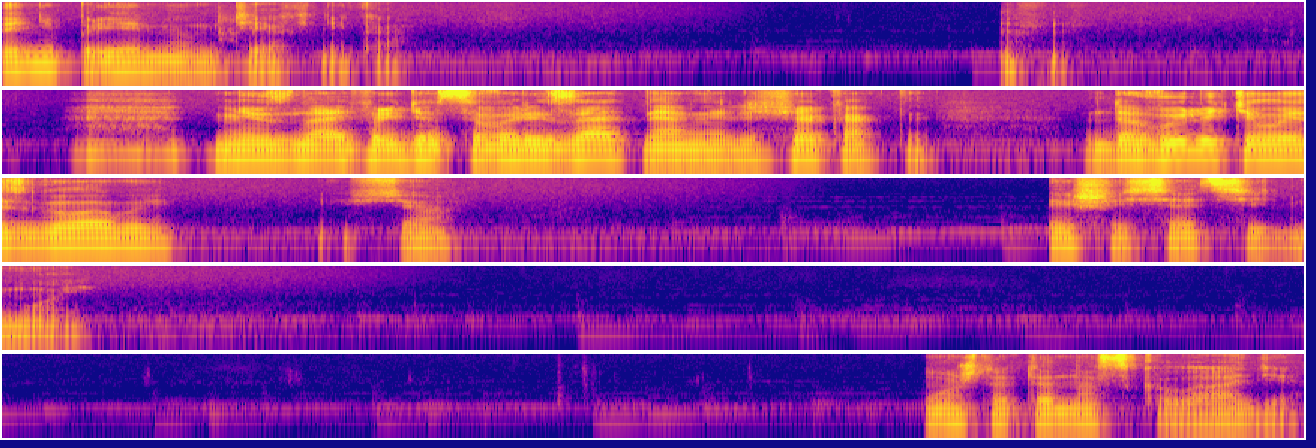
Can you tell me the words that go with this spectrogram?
Да не премиум техника. Не знаю, придется вырезать, наверное, или еще как-то. Да вылетело из головы. И все. Т-67. Может, это на складе.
